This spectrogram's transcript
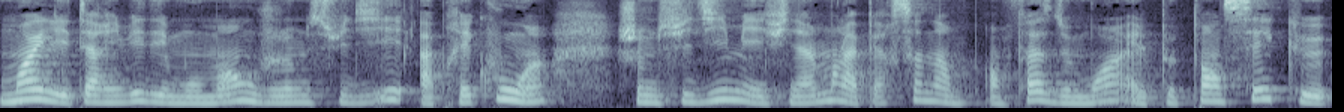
Moi, il est arrivé des moments où je me suis dit, après coup, hein, je me suis dit, mais finalement, la personne en, face de moi, elle peut penser que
